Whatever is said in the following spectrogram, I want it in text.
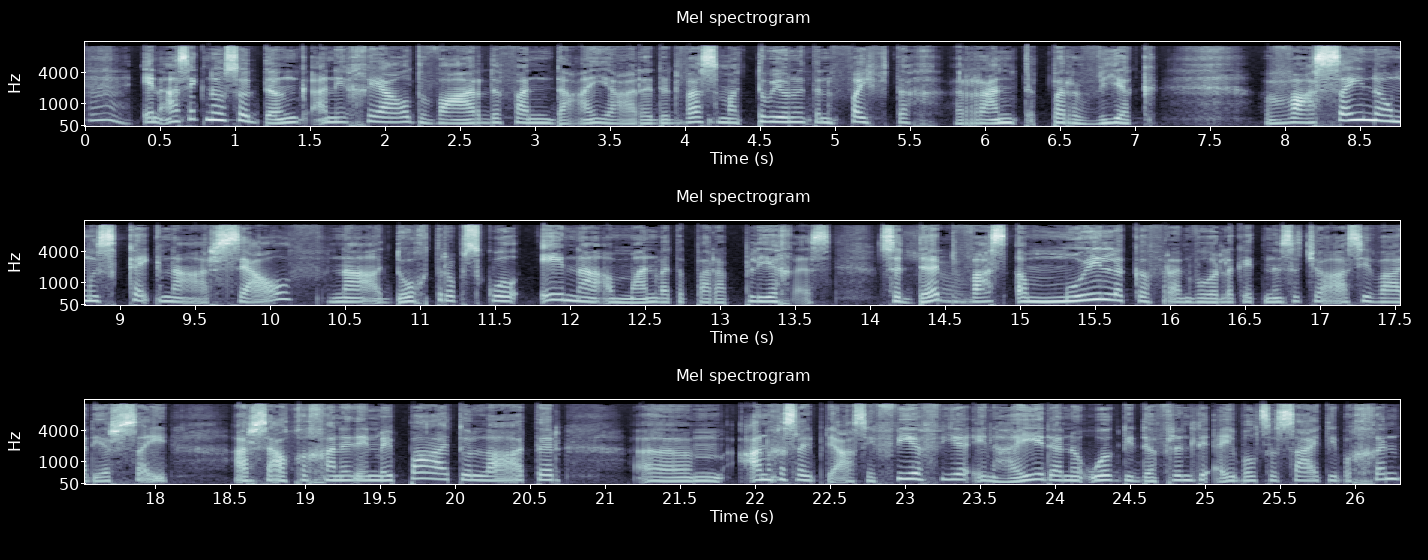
Mm. En as ek nou sou dink aan die geldwaarde van daai jare, dit was maar R250 per week was sy nou moes kyk na haarself, na 'n dogter op skool en na 'n man wat 'n parapleeg is. So dit ja. was 'n moeilike verantwoordelikheid in 'n situasie waardeur sy haarself gegaan het en my pa het toe later ehm um, aangesluit by die ACVV en hy het dan nou ook die Differently Able Society begin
